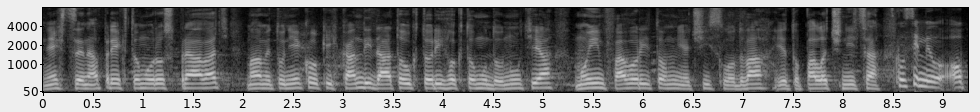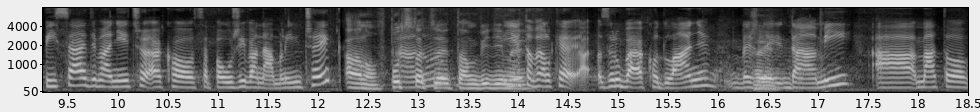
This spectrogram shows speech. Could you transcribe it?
nechce napriek tomu rozprávať, máme tu niekoľkých kandidátov, ktorí ho k tomu donútia. Mojím favoritom je číslo 2, je to palečnica. Skúsim ju opísať. Má niečo, ako sa používa na mlinček. Áno, v podstate Áno. tam vidíme... Je to veľké, zhruba ako dlaň bežnej Hej. dámy a má to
